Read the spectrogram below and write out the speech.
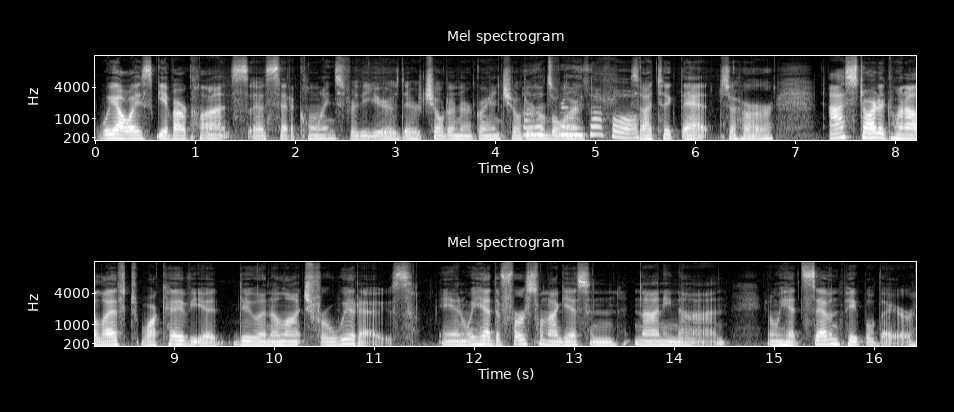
we always give our clients a set of coins for the year their children or grandchildren Oh, that's are born. really thoughtful. So I took that to her. I started when I left Wachovia doing a lunch for widows. And we had the first one, I guess, in 99. And we had seven people there.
